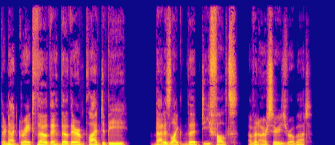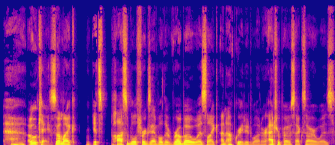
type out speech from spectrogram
They're not great, though. They, though they're implied to be that is like the default of an R series robot. Uh, okay, so like it's possible, for example, that Robo was like an upgraded one, or Atropos XR was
